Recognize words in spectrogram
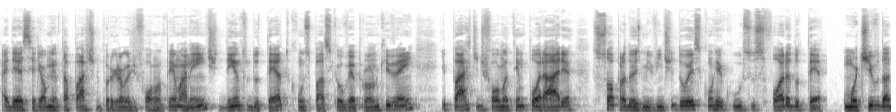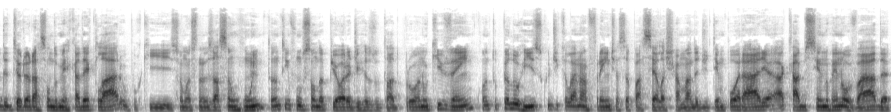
a ideia seria aumentar parte do programa de forma permanente, dentro do teto, com o espaço que houver para o ano que vem, e parte de forma temporária, só para 2022, com recursos fora do teto. O motivo da deterioração do mercado é claro, porque isso é uma sinalização ruim, tanto em função da piora de resultado para o ano que vem, quanto pelo risco de que lá na frente essa parcela chamada de temporária acabe sendo renovada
